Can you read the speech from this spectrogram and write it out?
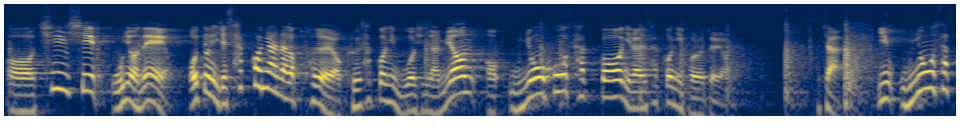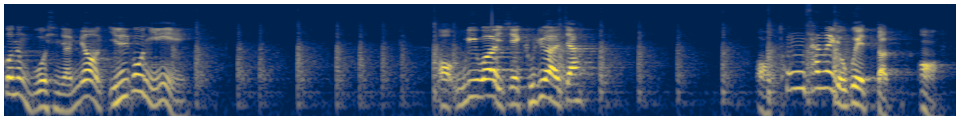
어, 75년에 어떤 이제 사건이 하나가 터져요. 그 사건이 무엇이냐면, 어, 운요호 사건이라는 사건이 벌어져요. 자, 이 운요 사건은 무엇이냐면 일본이 어, 우리와 이제 교류하자 어, 통상을 요구했던 어,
